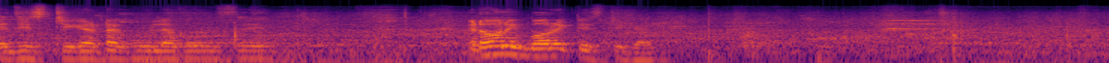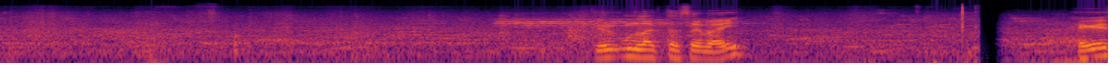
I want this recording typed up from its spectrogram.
এই যে স্টিকারটা খুলে খুলছে এটা অনেক বড় একটা স্টিকার কীরকম লাগতেছে ভাই। হ্যাঁ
